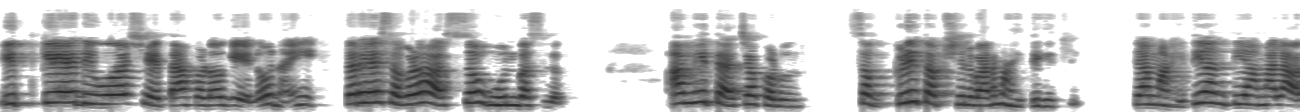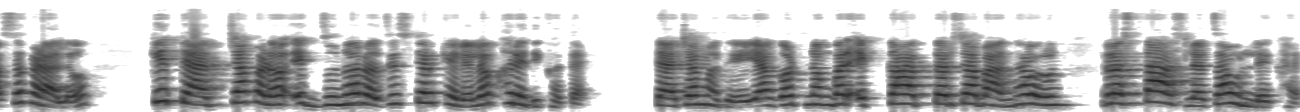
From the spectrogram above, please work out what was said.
इतके दिवस शेताकडं गेलो नाही तर हे सगळं असं होऊन बसलं. आम्ही त्याच्याकडून सगळी तपशीलवार माहिती घेतली. त्या माहिती अंती आम्हाला असं कळालं की त्याच्याकडं एक जुनं रजिस्टर केलेलं खरेदी खत आहे. त्याच्यामध्ये या गट नंबर एकाहत्तरच्या बांधावरून रस्ता असल्याचा उल्लेख आहे.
